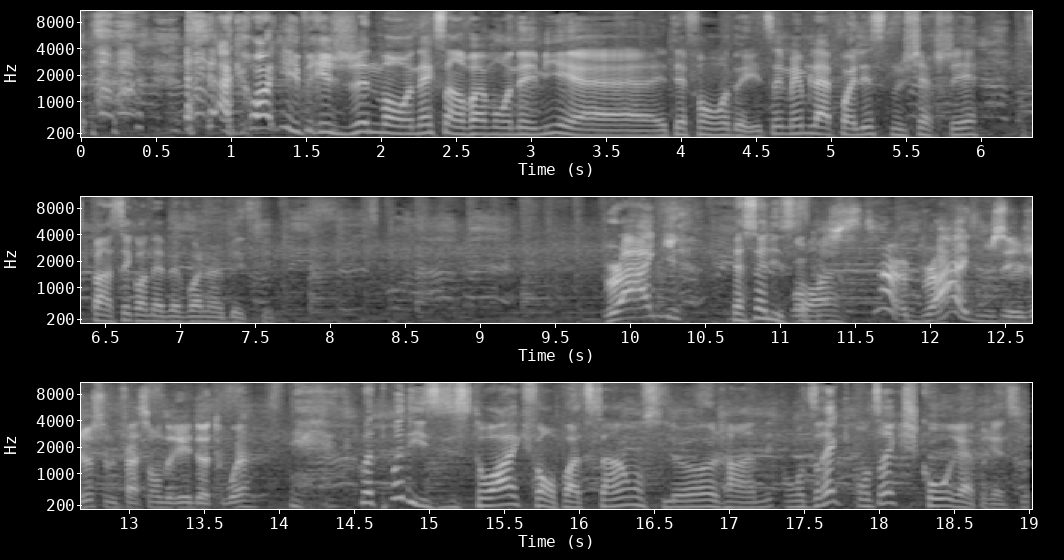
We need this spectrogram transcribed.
à croire que les préjugés de mon ex envers mon ami euh, étaient fondés. Tu sais, même la police nous cherchait, qu'ils pensaient qu'on avait volé un bicycle. Brag? C'est ça l'histoire. C'est un brag ou c'est juste une façon de rire de toi? Écoute, pas des histoires qui font pas de sens, là. On, dirait, on dirait que je cours après ça.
